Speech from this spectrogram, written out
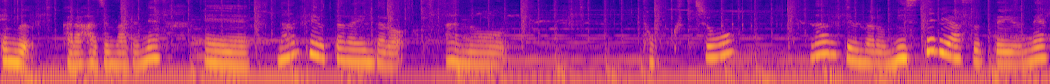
M から始まるね、えー、なんて言ったらいいんだろう。あの特徴？なんて言うんだろう？ミステリアスっていうね、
